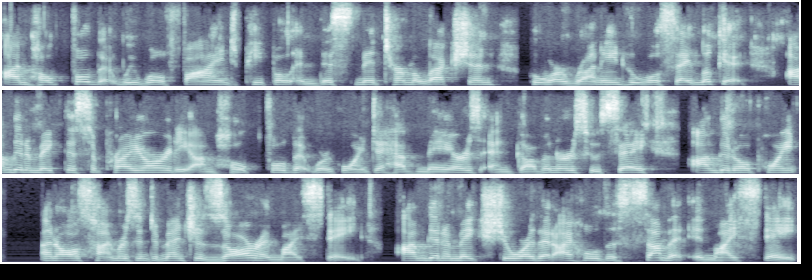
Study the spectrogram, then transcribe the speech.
I'm hopeful that we will find people in this midterm election who are running who will say, look it, I'm going to make this a priority. I'm hopeful that we're going to have mayors and governors who say, I'm going to appoint an Alzheimer's and dementia czar in my state. I'm going to make sure that I hold a summit in my state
